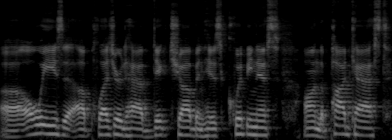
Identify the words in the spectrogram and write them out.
Uh, always a pleasure to have Dick Chubb and his quippiness on the podcast.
